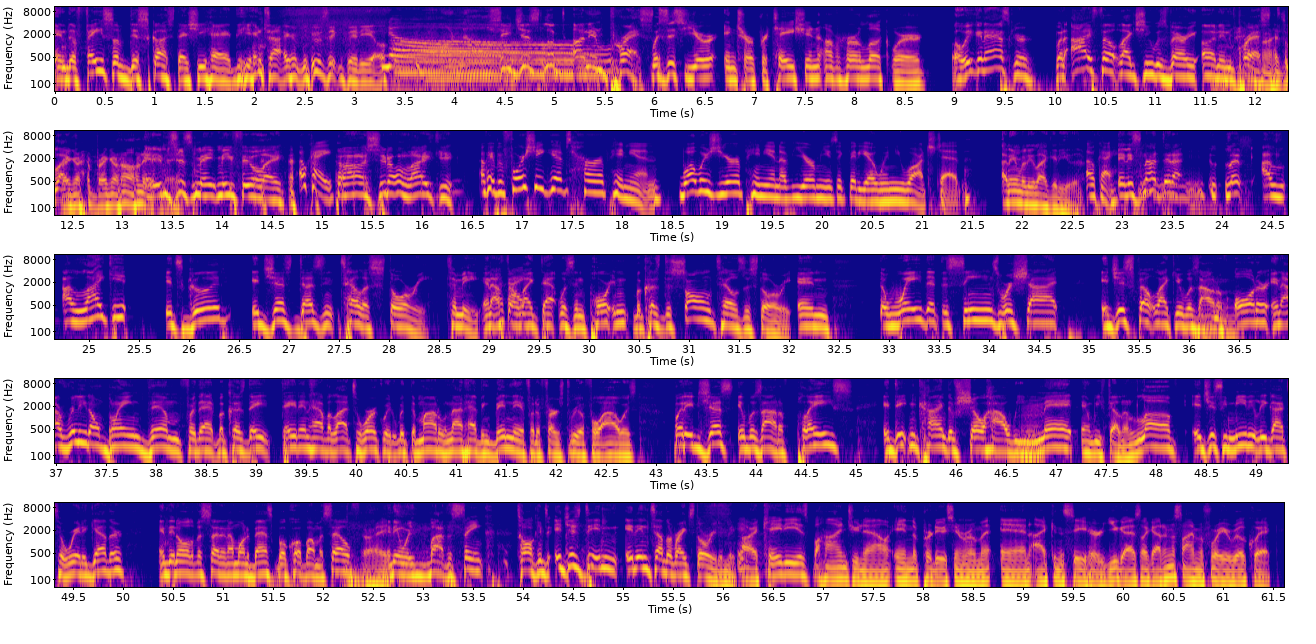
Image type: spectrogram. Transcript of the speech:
And the face of disgust that she had the entire music video. No. She just looked unimpressed. Was this your interpretation of her look or Well, we can ask her, but I felt like she was very unimpressed. let's like, bring, her, bring her on and in? it man. just made me feel like, Okay. oh, she don't like it. Okay. Before she gives her opinion, what was your opinion of your music video when you watched it? I didn't really like it either. Okay. And it's not that I let I I like it. It's good. It just doesn't tell a story to me. And I felt like that was important because the song tells a story. And the way that the scenes were shot, it just felt like it was out of hmm. order. And I really don't blame them for that because they they didn't have a lot to work with with the model not having been there for the first three or four hours. But it just it was out of place. It didn't kind of show how we hmm. met and we fell in love. It just immediately got to we're together. And then all of a sudden I'm on a basketball court by myself. Right. And then we're by the sink talking to it just didn't it didn't tell the right story to me. All right, Keity is behind you now in the producing room, and I can see her. You guys, I got an assignment for you real quick.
